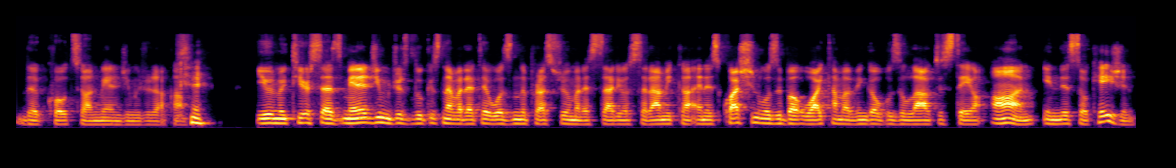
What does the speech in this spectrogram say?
the quotes on managingmadrid.com. Ewan McTeer says, managing Madrid's Lucas Navarrete was in the press room at Estadio Ceramica, and his question was about why Camavinga was allowed to stay on in this occasion.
